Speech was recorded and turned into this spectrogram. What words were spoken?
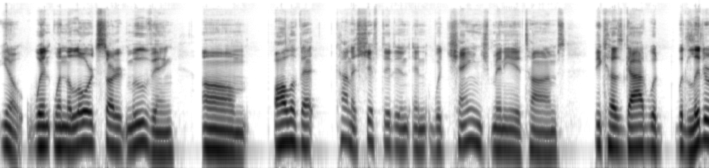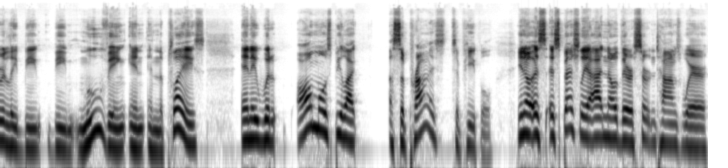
you know, when when the Lord started moving, um, all of that kind of shifted and, and would change many a times because God would would literally be be moving in in the place, and it would almost be like a surprise to people. You know, especially I know there are certain times where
